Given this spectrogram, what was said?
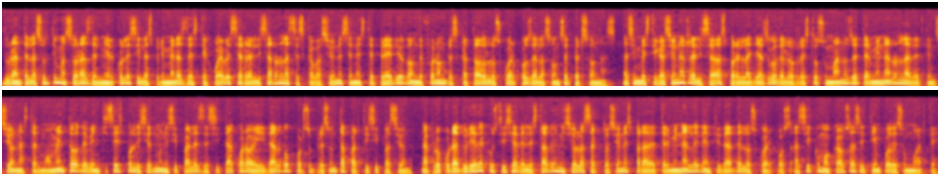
Durante las últimas horas del miércoles y las primeras de este jueves se realizaron las excavaciones en este predio donde fueron rescatados los cuerpos de las 11 personas. Las investigaciones realizadas por el hallazgo de los restos humanos determinaron la detención hasta el momento de 26 policías municipales de Zitácuaro e Hidalgo por su presunta participación. La Procuraduría de Justicia del Estado inició las actuaciones para determinar la identidad identidad de los cuerpos, así como causas y tiempo de su muerte.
